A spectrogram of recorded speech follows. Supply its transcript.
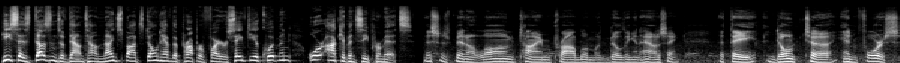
He says dozens of downtown night spots don't have the proper fire safety equipment or occupancy permits. This has been a long time problem with building and housing that they don't uh, enforce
